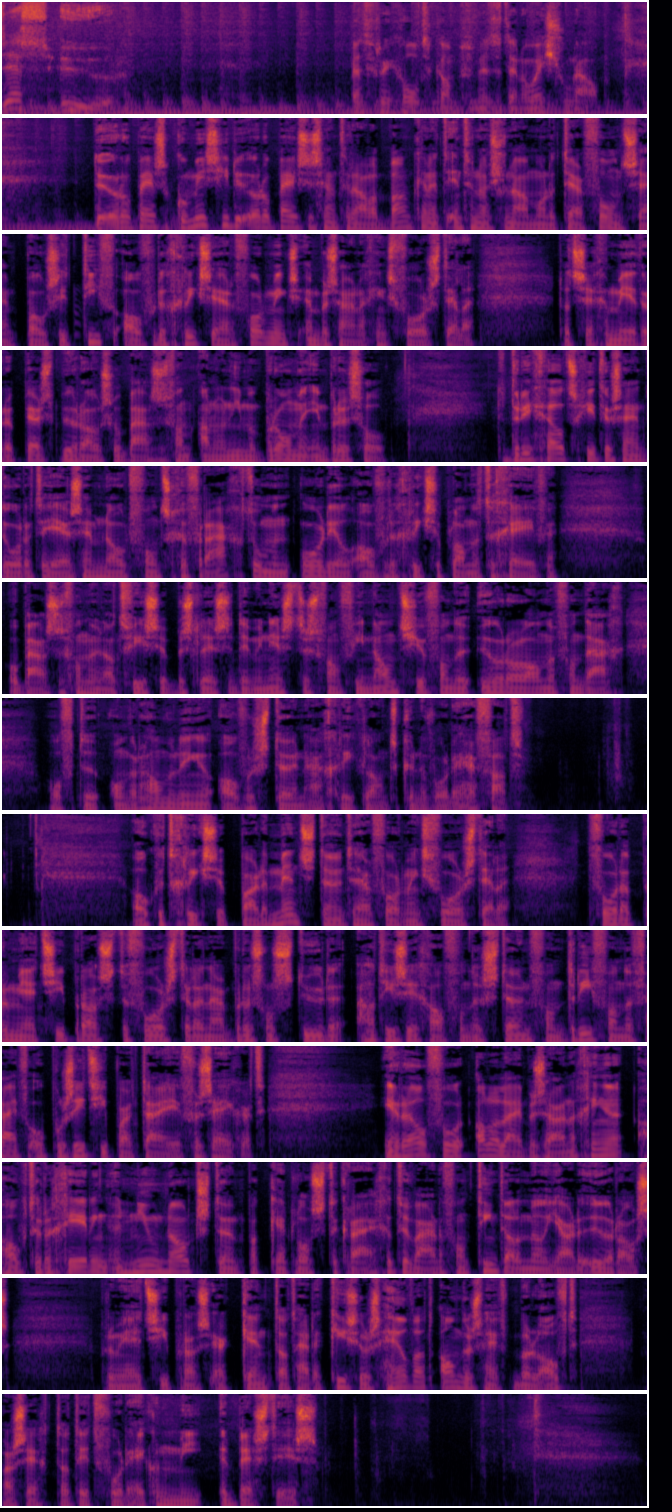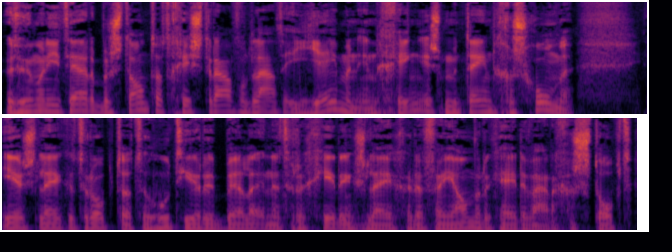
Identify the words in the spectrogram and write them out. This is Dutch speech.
Zes uur. Patrick Holtkamp met het NOS-journaal. De Europese Commissie, de Europese Centrale Bank en het Internationaal Monetair Fonds zijn positief over de Griekse hervormings- en bezuinigingsvoorstellen. Dat zeggen meerdere persbureaus op basis van anonieme bronnen in Brussel. De drie geldschieters zijn door het ESM-noodfonds gevraagd om een oordeel over de Griekse plannen te geven. Op basis van hun adviezen beslissen de ministers van Financiën van de Eurolanden vandaag of de onderhandelingen over steun aan Griekenland kunnen worden hervat. Ook het Griekse parlement steunt hervormingsvoorstellen. Voordat premier Tsipras de voorstellen naar Brussel stuurde... had hij zich al van de steun van drie van de vijf oppositiepartijen verzekerd. In ruil voor allerlei bezuinigingen hoopt de regering een nieuw noodsteunpakket los te krijgen... ter waarde van tientallen miljarden euro's. Premier Tsipras erkent dat hij de kiezers heel wat anders heeft beloofd... maar zegt dat dit voor de economie het beste is. Het humanitaire bestand dat gisteravond laat in Jemen inging is meteen geschonden. Eerst leek het erop dat de Houthi-rebellen en het regeringsleger de vijandelijkheden waren gestopt.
